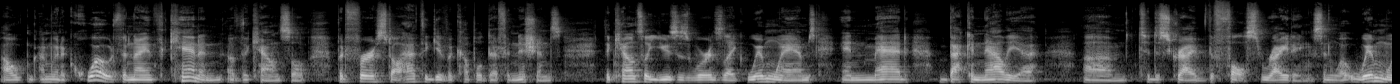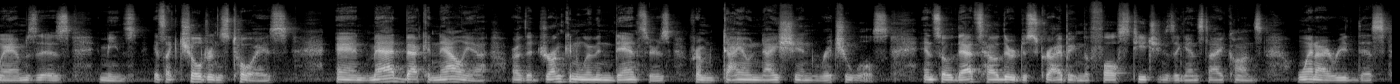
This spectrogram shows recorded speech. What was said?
I am going to quote the ninth canon of the council, but first I'll have to give a couple definitions. The council uses words like wimwams and mad bacchanalia um, to describe the false writings. And what wimwams is, it means it's like children's toys. And mad bacchanalia are the drunken women dancers from Dionysian rituals. And so that's how they're describing the false teachings against icons when I read this,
